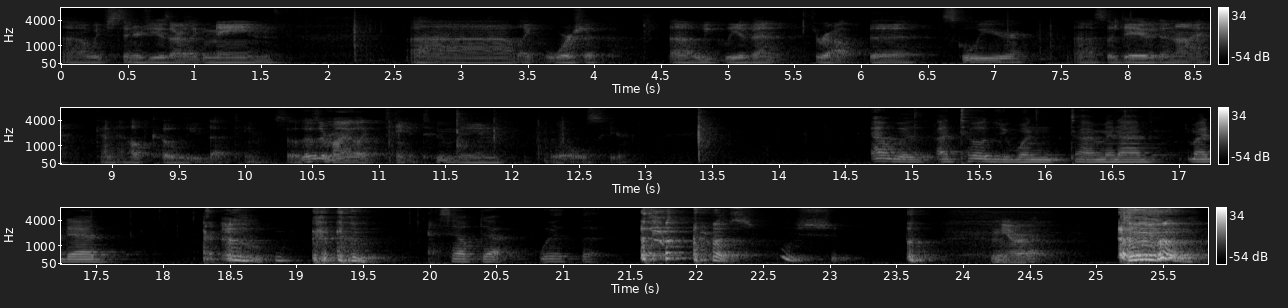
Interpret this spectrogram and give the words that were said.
uh, which synergy is our like main uh, like worship uh, weekly event throughout the school year. Uh, so David and I kind of help co-lead that team. So those are my like t- two main roles here. I was I told you one time, and I my dad has helped out with the. oh shoot. You all right?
